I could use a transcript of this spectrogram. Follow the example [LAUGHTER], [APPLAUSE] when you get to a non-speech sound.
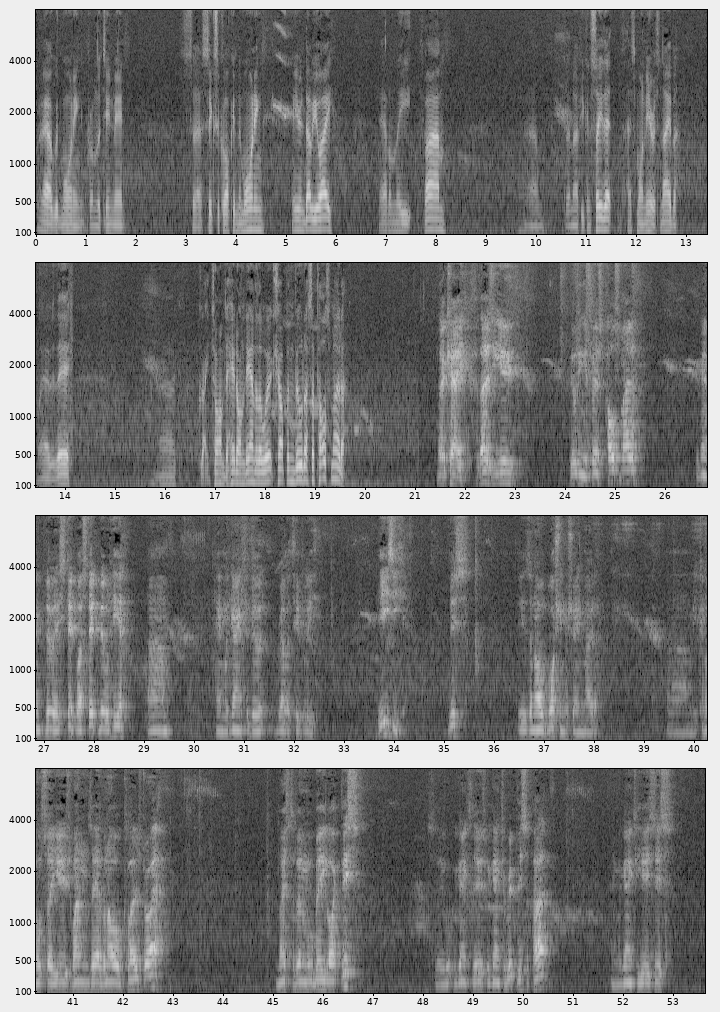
Well, good morning from the Tin Man. It's uh, six o'clock in the morning here in WA, out on the farm. Um, don't know if you can see that. That's my nearest neighbour, way over there. Uh, great time to head on down to the workshop and build us a pulse motor. Okay, for those of you building your first pulse motor, we're going to do a step-by-step -step build here. Um, and we're going to do it relatively easy. This is an old washing machine motor. Um, you can also use ones out of an old clothes dryer. Most of them will be like this. So what we're going to do is we're going to rip this apart and we're going to use this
